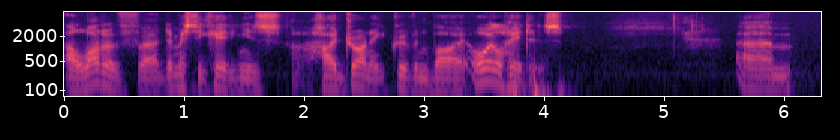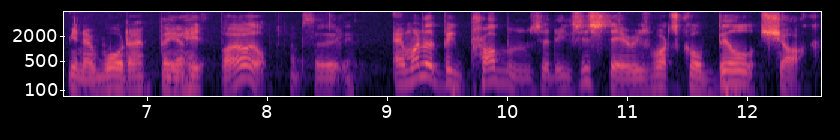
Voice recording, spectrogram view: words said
a lot of uh, domestic heating is hydronic, driven by oil heaters. Um, you know, water being Yep. heated by oil. Absolutely. And one of the big problems that exists there is what's called bill shock.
